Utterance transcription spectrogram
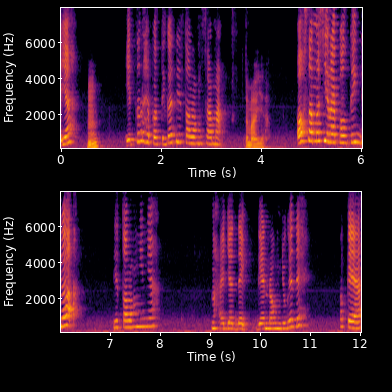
Ayah, hmm? itu level 3 ditolong sama... Sama ayah. Oh, sama si level 3. Ditolonginnya. Nah, aja deh, gendong juga deh. Oke ya.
